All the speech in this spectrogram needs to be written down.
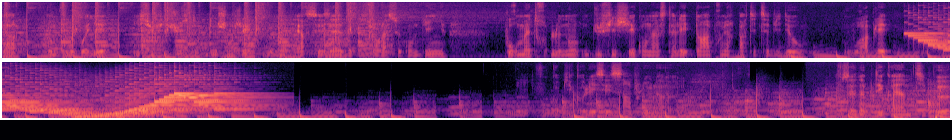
Car, comme vous le voyez, il suffit juste de changer le nom RCZ sur la seconde ligne pour mettre le nom du fichier qu'on a installé dans la première partie de cette vidéo. Vous vous rappelez? Bon, vous copiez-coller, c'est simple là. Vous adaptez quand même un petit peu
